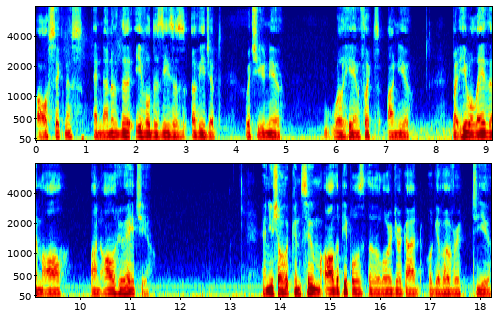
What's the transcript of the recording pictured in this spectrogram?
all sickness and none of the evil diseases of Egypt, which you knew, will he inflict on you, but he will lay them all on all who hate you. And you shall consume all the peoples that the Lord your God will give over to you.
